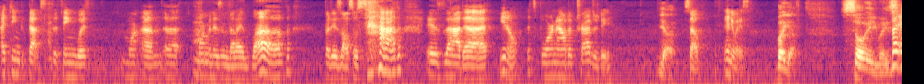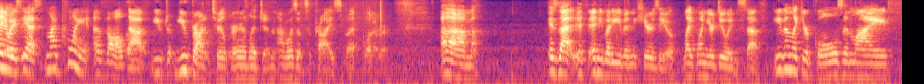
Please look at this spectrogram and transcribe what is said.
I think that's the thing with Mor- um, uh, Mormonism that I love, but is also sad, is that uh, you know it's born out of tragedy. yeah So, anyways, but yeah so anyways but anyways, yes, my point of all that you you brought it to a religion. I wasn't surprised, but whatever. Um, is that if anybody even hears you, like when you're doing stuff, even like your goals in life,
